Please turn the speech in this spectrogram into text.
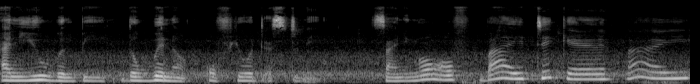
and you will be the winner of your destiny signing off. Bye. Take care. Bye.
